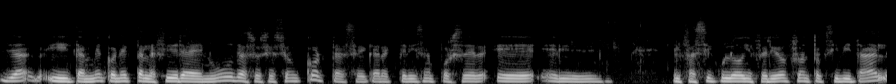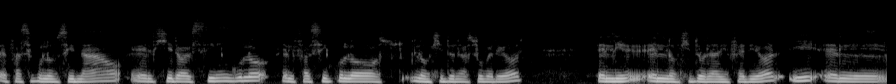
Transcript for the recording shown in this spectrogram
y también conectan la fibra de nu de asociación corta. Se caracterizan por ser eh, el, fascículo inferior fronto-occipital, el fascículo uncinado, el giro del cíngulo, el fascículo longitudinal superior, el, longitudinal inferior y el,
